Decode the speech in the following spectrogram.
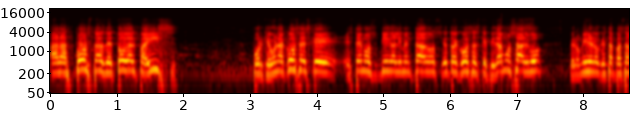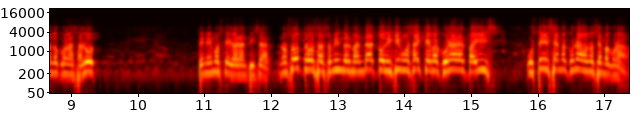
a las postas de todo el país. Porque una cosa es que estemos bien alimentados y otra cosa es que pidamos algo, pero miren lo que está pasando con la salud. Tenemos que garantizar. Nosotros, asumiendo el mandato, dijimos hay que vacunar al país. ¿Ustedes se han vacunado o no se han vacunado?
